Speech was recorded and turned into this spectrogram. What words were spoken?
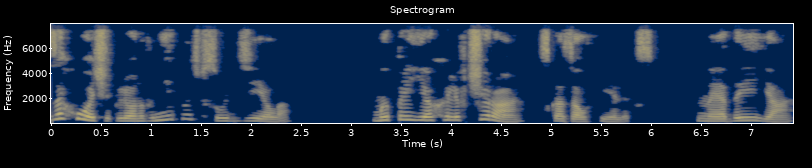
Захочет ли он вникнуть в суть дела? «Мы приехали вчера», — сказал Феликс. «Неда и я.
